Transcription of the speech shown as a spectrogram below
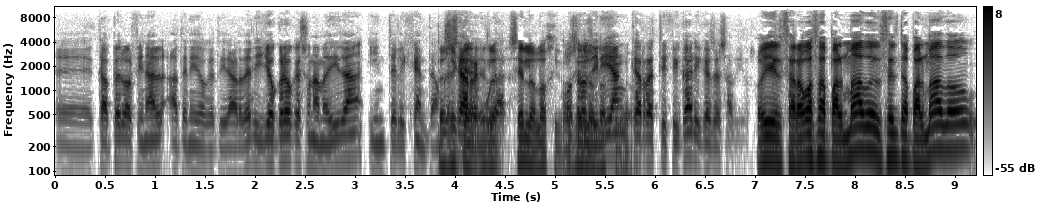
eh, Capello al final ha tenido que tirar de él y yo creo que es una medida inteligente, aunque sea que es lo- recular. sí es lo lógico, Otros es lo dirían lógico. que rectificar y que es de sabios. Oye, el Zaragoza palmado, el Celta palmado.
